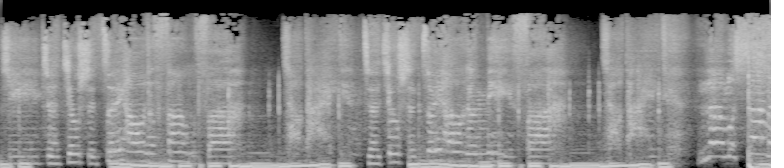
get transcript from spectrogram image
己，这就是最好的方法。找大一点，这就是最好的秘法。找大一点。那么，什么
